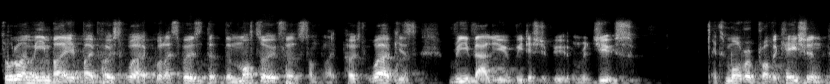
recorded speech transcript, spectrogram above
So what do I mean by, by post-work? Well, I suppose that the motto for something like post-work is revalue, redistribute, and reduce. It's more of a provocation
